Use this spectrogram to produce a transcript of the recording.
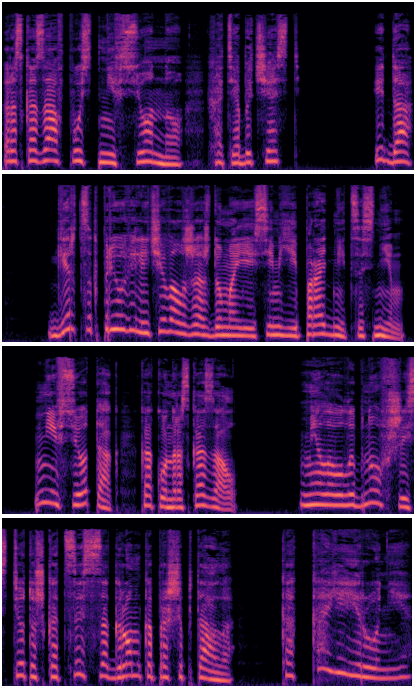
рассказав пусть не все, но хотя бы часть. И да, герцог преувеличивал жажду моей семьи породниться с ним. Не все так, как он рассказал. Мило улыбнувшись, тетушка Цисса громко прошептала. «Какая ирония!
